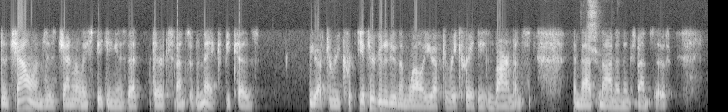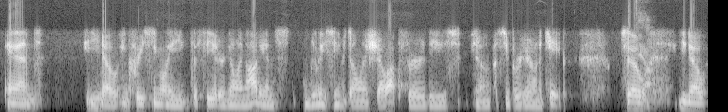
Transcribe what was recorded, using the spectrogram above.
the challenge is, generally speaking, is that they're expensive to make because you have to rec- if you're going to do them well, you have to recreate these environments, and that's sure. not inexpensive. And you know, increasingly, the theater going audience really seems to only show up for these, you know, a superhero in a cape. So, yeah. you know,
